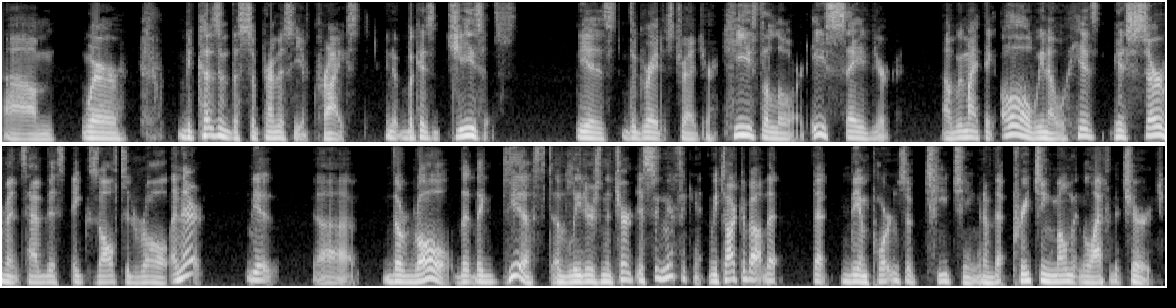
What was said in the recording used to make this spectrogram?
um, where because of the supremacy of Christ, you know, because Jesus is the greatest treasure. He's the Lord. He's Savior. Uh, we might think, oh, we know his his servants have this exalted role, and they're uh, the role, that the gift of leaders in the church is significant. We talked about that that the importance of teaching and of that preaching moment in the life of the church.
